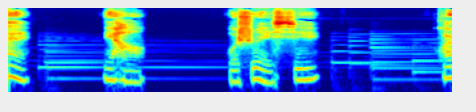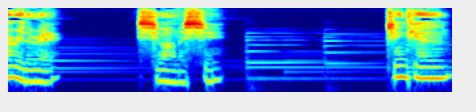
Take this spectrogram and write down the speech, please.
嗨，你好，我是蕊希，花蕊的蕊，希望的希。今天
